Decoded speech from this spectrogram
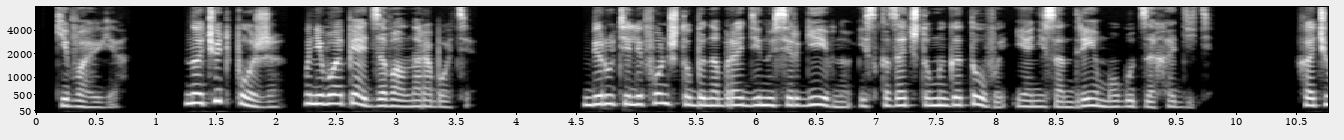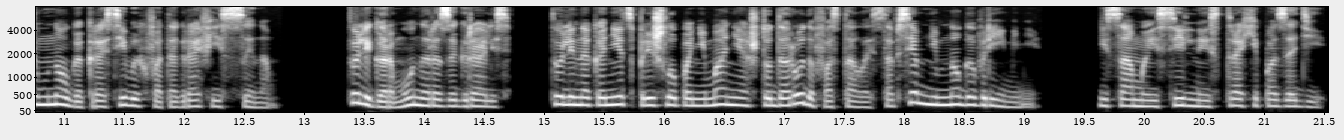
— киваю я. «Но чуть позже, у него опять завал на работе». Беру телефон, чтобы набрать Дину Сергеевну и сказать, что мы готовы, и они с Андреем могут заходить. Хочу много красивых фотографий с сыном. То ли гормоны разыгрались, то ли, наконец, пришло понимание, что до родов осталось совсем немного времени. И самые сильные страхи позади,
